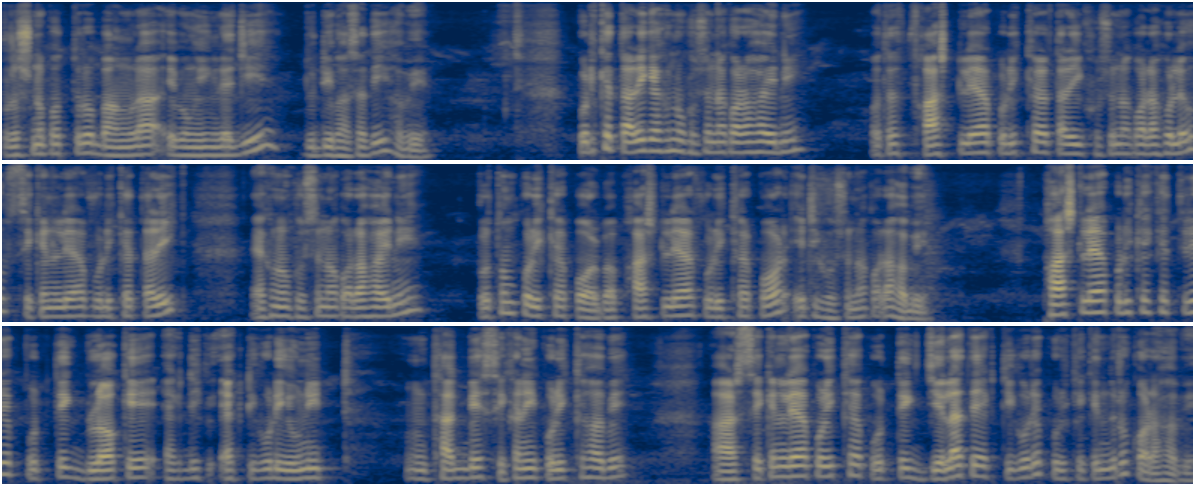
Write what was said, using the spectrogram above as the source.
প্রশ্নপত্র, বাংলা এবং ইংরেজি দুটি ভাষাতেই হবে। পরীক্ষার তারিখ এখনও ঘোষণা করা হয়নি, অর্থাৎ ফার্স্ট লেয়ার পরীক্ষার তারিখ ঘোষণা করা হলেও সেকেন্ড লেয়ার পরীক্ষার তারিখ এখনও ঘোষণা করা হয়নি। প্রথম পরীক্ষার পর বা ফার্স্ট লেয়ার পরীক্ষার পর এটি ঘোষণা করা হবে। ফার্স্ট লেয়ার পরীক্ষার ক্ষেত্রে প্রত্যেক ব্লকে একটি একটি করে ইউনিট থাকবে, সেখানেই পরীক্ষা হবে। আর সেকেন্ড লেয়ার পরীক্ষায় প্রত্যেক জেলাতে একটি করে পরীক্ষা কেন্দ্র করা হবে।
